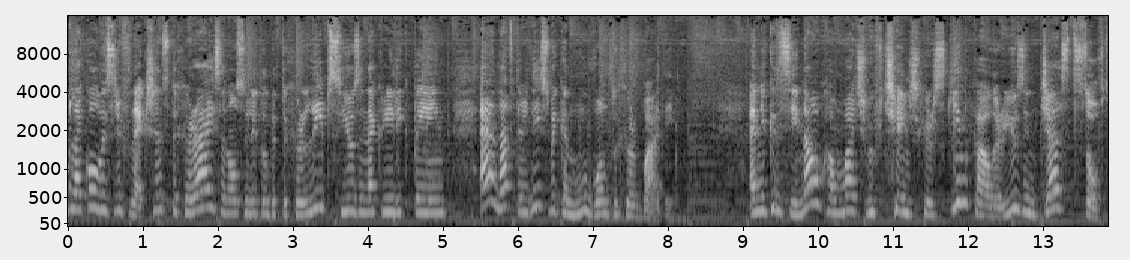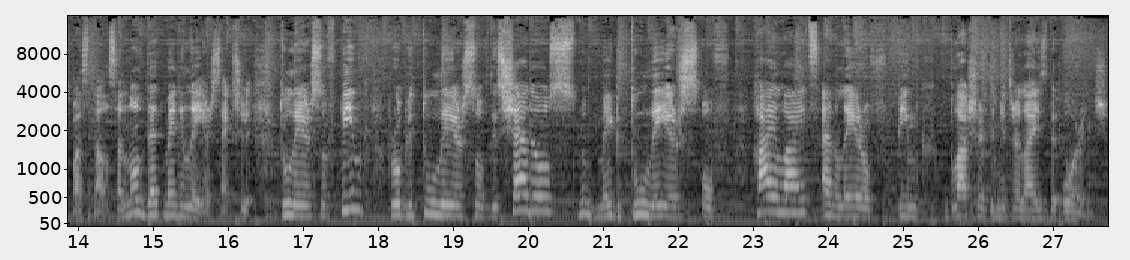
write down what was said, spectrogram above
Add like always reflections to her eyes and also a little bit to her lips using acrylic paint and after this we can move on to her body. And you can see now how much we've changed her skin color using just soft pastels and not that many layers actually. Two layers of pink, probably two layers of these shadows, maybe two layers of highlights and a layer of pink blusher to neutralize the orange.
